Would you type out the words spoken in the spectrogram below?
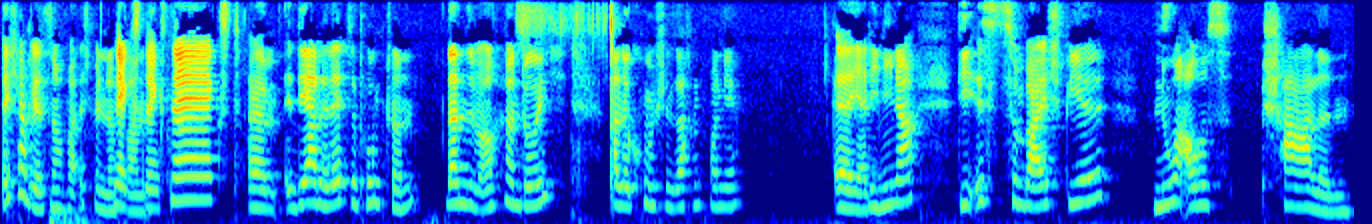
Ich habe jetzt noch was. Ich bin noch Next, dran. next, next. Ähm, ja, der letzte Punkt schon. Dann sind wir auch schon durch. Alle komischen Sachen von dir. Äh, ja, die Nina, die isst zum Beispiel nur aus Schalen.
